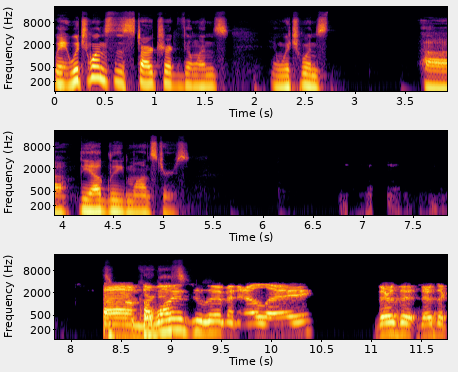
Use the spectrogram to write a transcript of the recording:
Wait, which one's the Star Trek villains and which one's uh, the ugly monsters? Um, the ones who live in L.A. They're the they're the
